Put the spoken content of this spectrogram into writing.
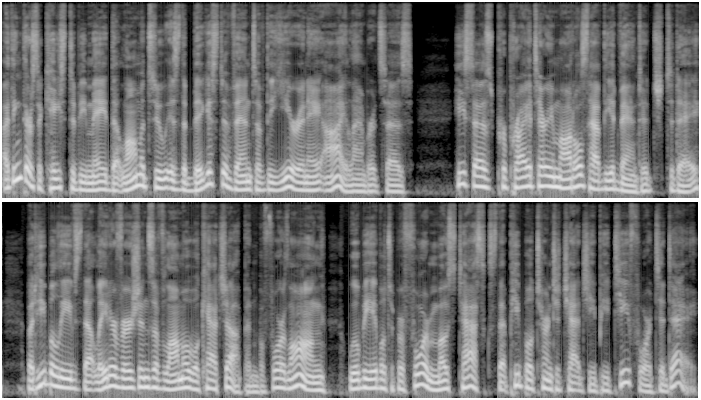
I think there's a case to be made that Llama 2 is the biggest event of the year in AI, Lambert says. He says proprietary models have the advantage today, but he believes that later versions of Llama will catch up, and before long, we'll be able to perform most tasks that people turn to ChatGPT for today.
